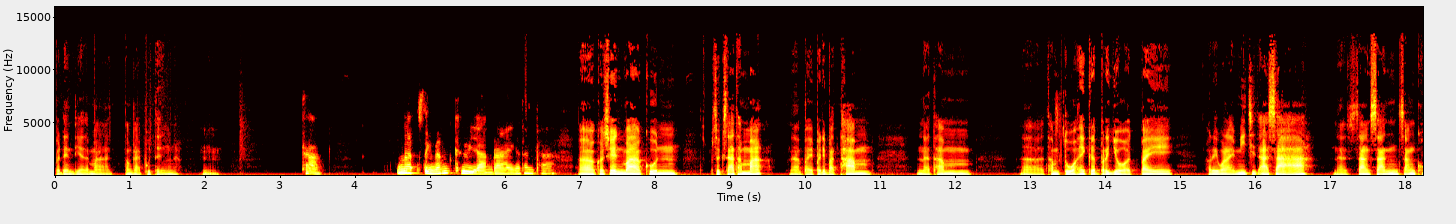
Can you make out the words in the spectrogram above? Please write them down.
ประเด็นที่อาตมาต้องการพูดถึงนะอืมค่ะนะสิ่งนั้นคืออย่างไรคะท่านคะเอ่อก็เช่นว่าคุณศึกษาธรรมะนะไปปฏิบัติธรรมนะทำเอ่อทำตัวให้เกิดประโยชน์ไปเขาเรียกว่าอะไรมีจิตอาสานะสร้างสรรค์สังค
